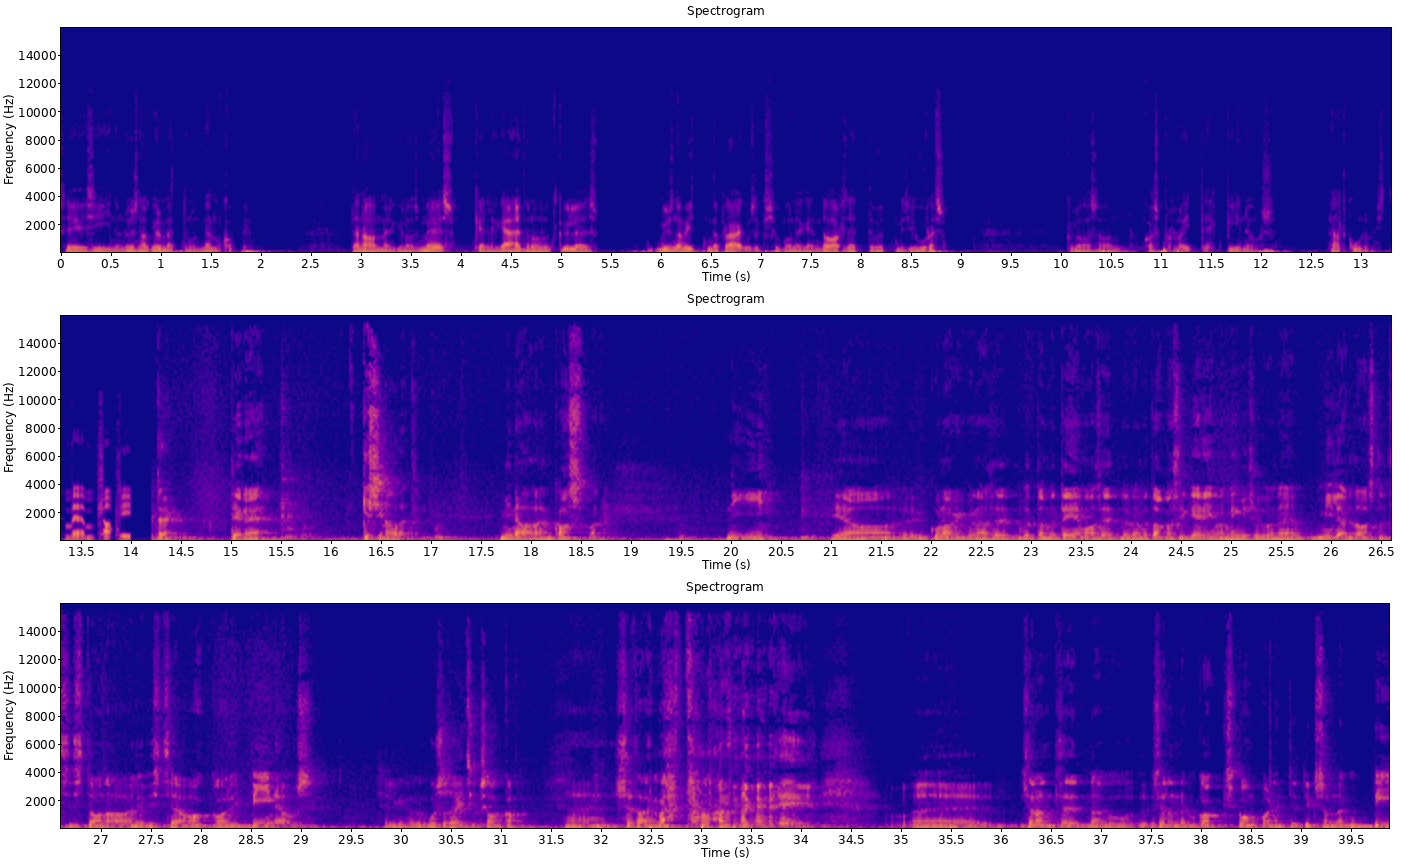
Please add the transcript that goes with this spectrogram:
see siin on üsna külmetunud Memcpy. täna on meil külas mees, kelle käed on olnud küljes üsna mitme praeguseks juba legendaarse ettevõtmise juures. külas on Kaspar Loit ehk Piinõus. head kuulamist. tere, tere, kes sina oled? mina olen Kaspar nii, ja kunagi, kuna see, võtame teema see, et me peame tagasi kerima mingisugune miljard aastat, siis toona oli vist see AK oli Beanos. Selge, aga kust sa said siukse AK? seda ei mäleta, ma arvan, keegi. seal on see nagu, seal on nagu kaks komponenti, et üks on nagu B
